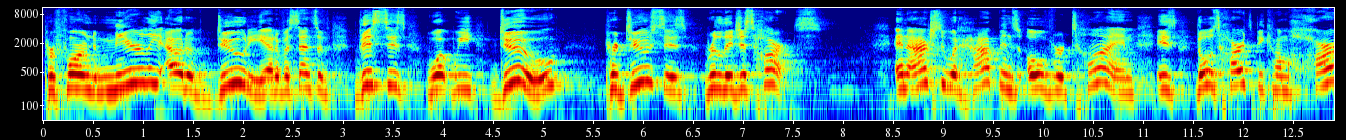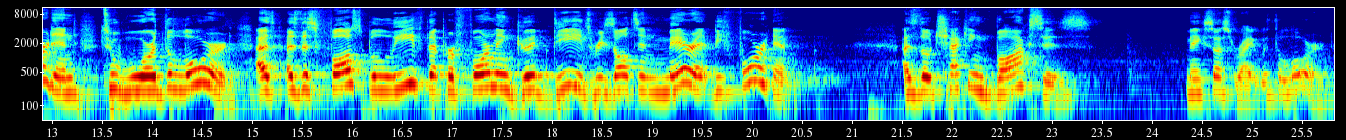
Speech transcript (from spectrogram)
performed merely out of duty, out of a sense of this is what we do, produces religious hearts. And actually, what happens over time is those hearts become hardened toward the Lord, as, as this false belief that performing good deeds results in merit before Him, as though checking boxes makes us right with the Lord.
